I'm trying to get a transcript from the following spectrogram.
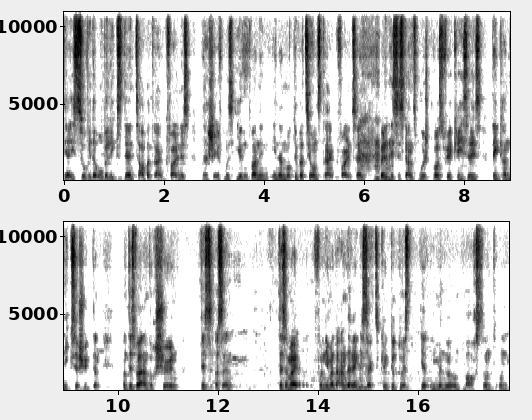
der ist so wie der Obelix, der in Zaubertrank gefallen ist. Der Chef muss irgendwann in, in einen Motivationstrank gefallen sein, weil es ist ganz wurscht, was für eine Krise ist, den kann nichts erschüttern. Und das war einfach schön, das, aus ein, das einmal von jemand anderem gesagt zu kriegen. Du tust ja immer nur und machst und, und,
